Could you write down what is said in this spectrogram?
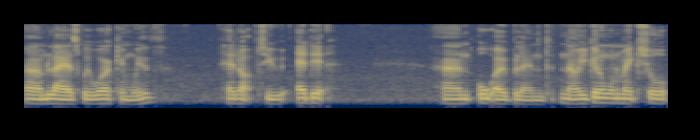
um, layers we're working with, head up to Edit, and auto blend. Now you're going to want to make sure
